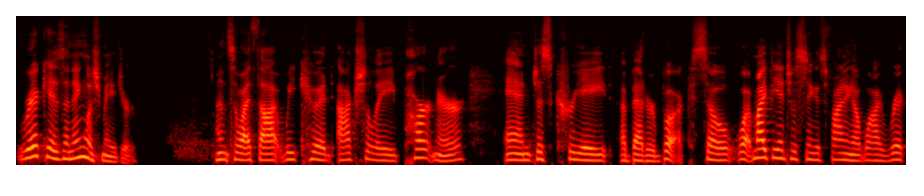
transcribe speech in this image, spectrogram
Rick is an English major. And so I thought we could actually partner and just create a better book. So, what might be interesting is finding out why Rick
